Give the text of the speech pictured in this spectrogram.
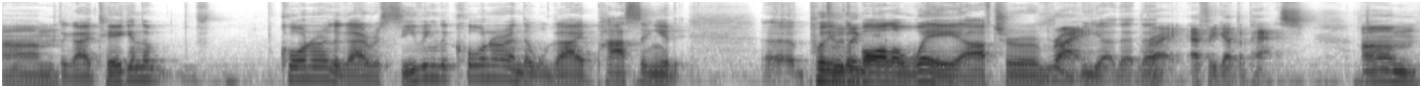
Um, the guy taking the corner, the guy receiving the corner, and the guy passing it, uh, putting the, the- ball away after. right. Yeah, that, that, right. After he got the pass. Um,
